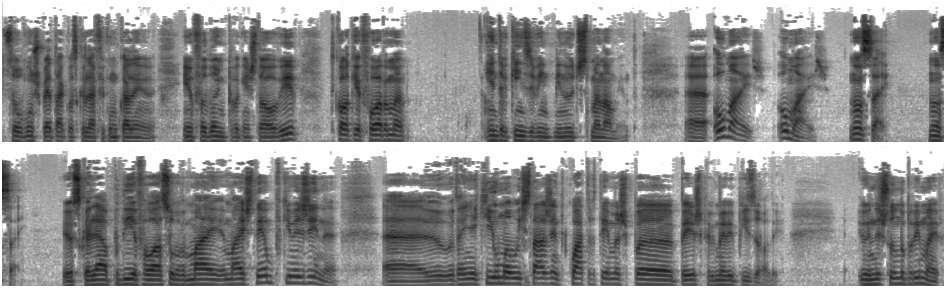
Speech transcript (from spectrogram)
sobre um espetáculo, se calhar fica um bocado enfadonho para quem está a ouvir. De qualquer forma, entre 15 a 20 minutos semanalmente. Uh, ou mais, ou mais, não sei, não sei. Eu se calhar podia falar sobre mais, mais tempo, porque imagina, uh, eu tenho aqui uma listagem de 4 temas para, para este primeiro episódio. Eu ainda estou no primeiro.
